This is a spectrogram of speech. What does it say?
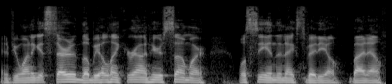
And if you want to get started, there'll be a link around here somewhere. We'll see you in the next video. Bye now.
